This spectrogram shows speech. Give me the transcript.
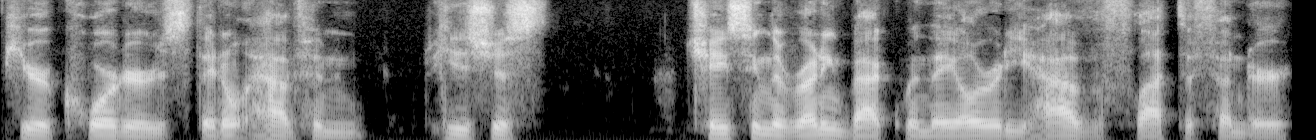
pure quarters, they don't have him. He's just chasing the running back when they already have a flat defender,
